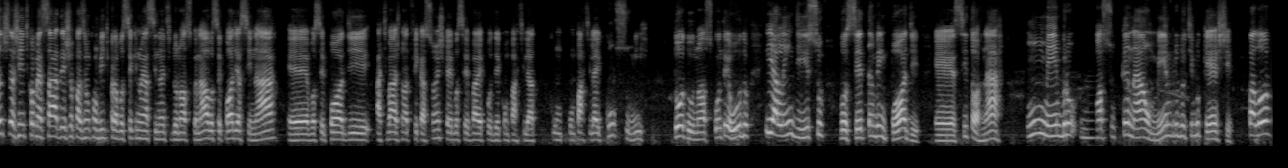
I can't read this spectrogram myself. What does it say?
antes da gente começar, deixa eu fazer um convite para você que não é assinante do nosso canal. Você pode assinar, é, você pode ativar as notificações, que aí você vai poder compartilhar, com, compartilhar e consumir todo o nosso conteúdo. E além disso, você também pode é, se tornar um membro do nosso canal, membro do TimbuCast. Falou?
